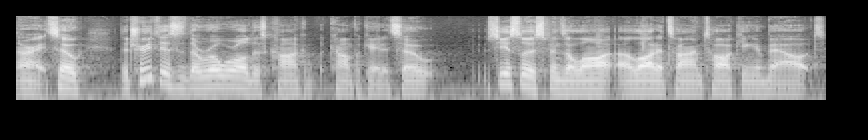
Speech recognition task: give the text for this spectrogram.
all right, so the truth is the real world is com- complicated. So C.S. Lewis spends a lot, a lot of time talking about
